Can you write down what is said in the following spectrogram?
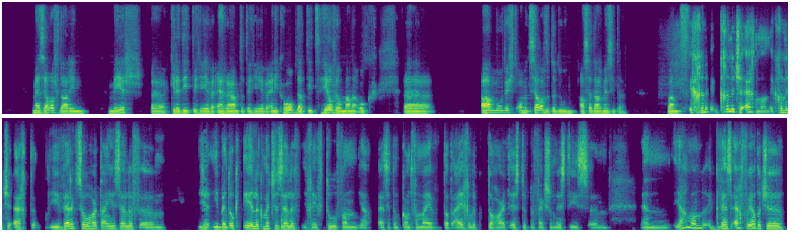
mijzelf daarin meer eh, krediet te geven en ruimte te geven. En ik hoop dat dit heel veel mannen ook eh, aanmoedigt om hetzelfde te doen als zij daarmee zitten. Want Ik gun, ik gun het je echt, man. Ik gun het je echt. Je werkt zo hard aan jezelf. ehm, je, je bent ook eerlijk met jezelf. Je geeft toe van, ja, er zit een kant van mij dat eigenlijk te hard is, te perfectionistisch. En, en ja, man, ik wens echt voor jou dat je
